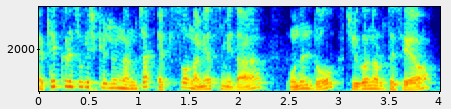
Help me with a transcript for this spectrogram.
앱테크를 소개시켜주는 남자 앱소남이었습니다. 오늘도 즐거운 하루 되세요.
